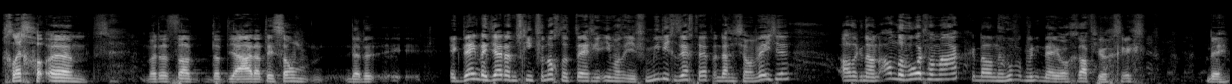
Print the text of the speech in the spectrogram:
Glech, um, maar dat, dat, dat, ja, dat is zo'n. Ik denk dat jij dat misschien vanochtend tegen iemand in je familie gezegd hebt. En dacht je zo, weet je, als ik nou een ander woord van maak, dan hoef ik me niet. Nee hoor, grapje. Nee.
